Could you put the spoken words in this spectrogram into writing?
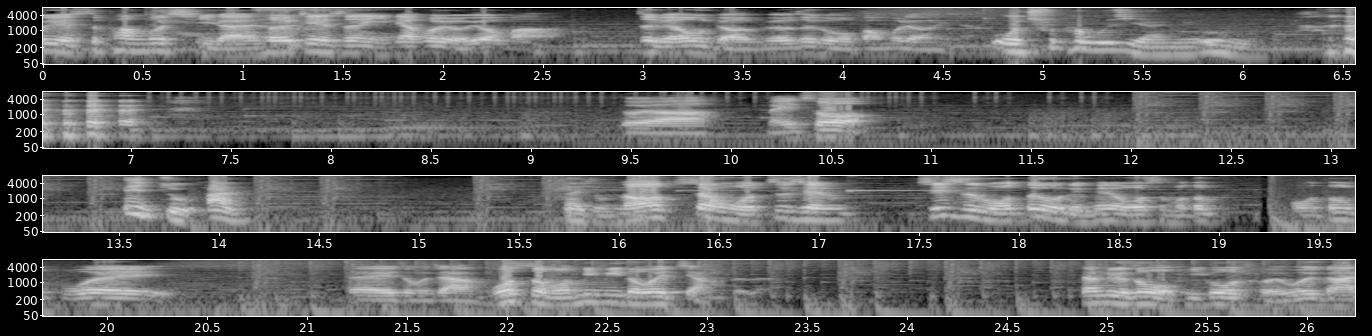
我也是胖不起来，喝健身饮料会有用吗？这个要问表哥，这个我帮不了你啊。我就胖不起来，你问我。对啊，没错，一组按，再组。然后像我之前，其实我对我女朋友，我什么都我都不会，诶、怎么讲？我什么秘密都会讲的人。像比如说我劈过腿，我会跟她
